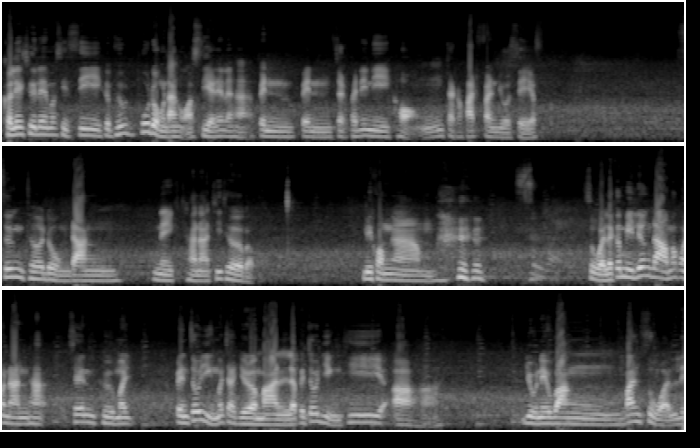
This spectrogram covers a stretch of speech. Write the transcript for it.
เขาเรียกชื่อเล่นว่าซิซี่คือผู้ผู้โด่งดังของออสเตรียนี่แหละฮะเป็นเป็นจักรพรรดินีของจักรพรรดิฟรานซ์โยเซฟ ซึ่งเธอโด่งดังในฐานะที่เธอแบบมีความงามสวยสวยแล้วก็มีเรื่องราวมากกว่านั้นฮะเช่นคือมาเป็นเจ้าหญิงมาจากเยอรมัน แล้วเป็นเจ้าหญิงที่ อยู่ในวังบ้านสวนอะไร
